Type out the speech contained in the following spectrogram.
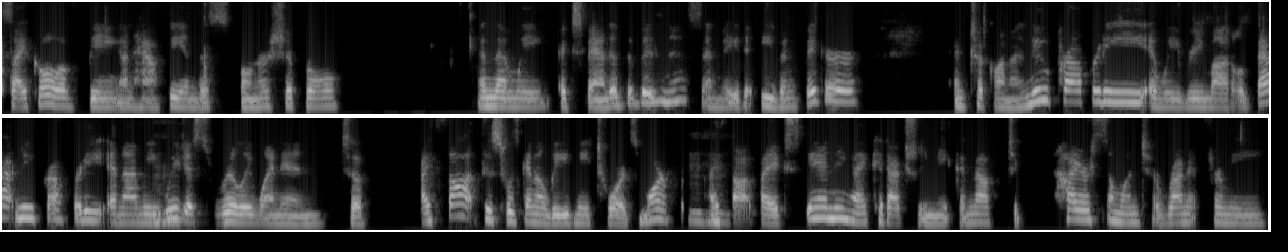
cycle of being unhappy in this ownership role. And then we expanded the business and made it even bigger and took on a new property and we remodeled that new property. And I mean, mm-hmm. we just really went in to, I thought this was going to lead me towards more. Mm-hmm. I thought by expanding, I could actually make enough to hire someone to run it for me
